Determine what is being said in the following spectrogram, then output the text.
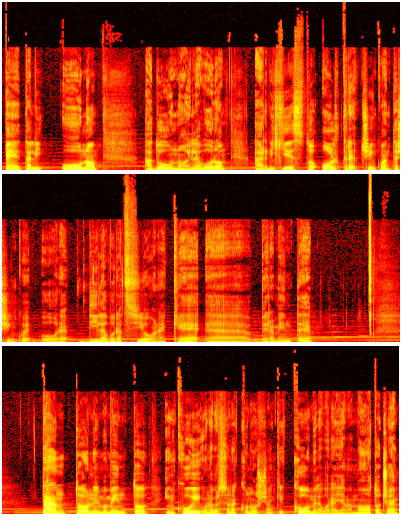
petali uno ad uno. Il lavoro ha richiesto oltre 55 ore di lavorazione, che è eh, veramente tanto nel momento in cui una persona conosce anche come lavora Yamamoto, cioè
